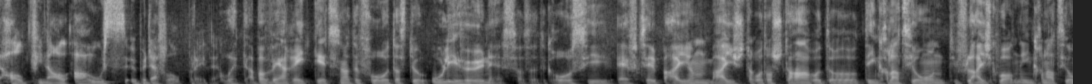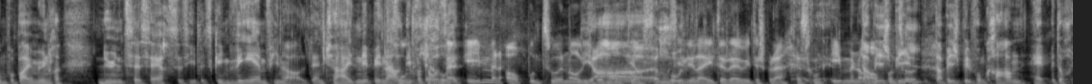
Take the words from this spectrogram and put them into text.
Halbfinal aus über den Flop reden. Gut, aber wer redet jetzt noch davon, dass der Uli Hoeneß, also der große FC Bayern Meister oder Star oder die Inkarnation, die fleischgewordene Inkarnation von Bayern München, 1976 im WM-Final, der entscheidende Penalty kommt, verschossen kommt immer ab und zu noch, lieber ja, Matthias, da muss ich dir leider äh, widersprechen. Es kommt immer noch ab Beispiel, und zu. Das Beispiel vom Kahn hat man doch,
